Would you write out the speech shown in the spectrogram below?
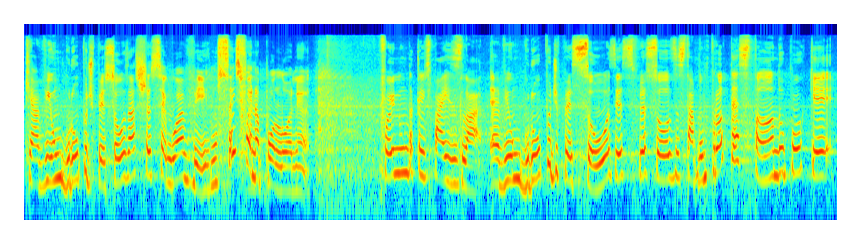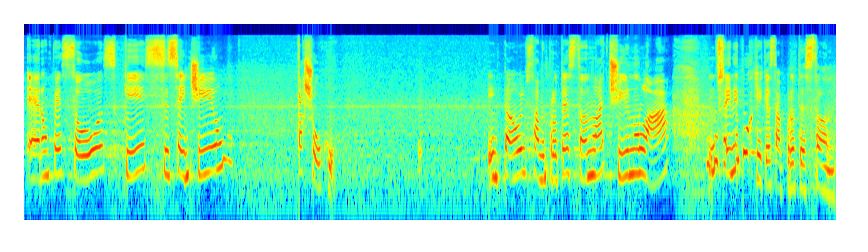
que havia um grupo de pessoas, acho que você chegou a ver. Não sei se foi na Polônia. Foi num daqueles países lá. Havia um grupo de pessoas e essas pessoas estavam protestando porque eram pessoas que se sentiam cachorro. Então eles estavam protestando, latindo lá. Não sei nem por que, que eles estavam protestando.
